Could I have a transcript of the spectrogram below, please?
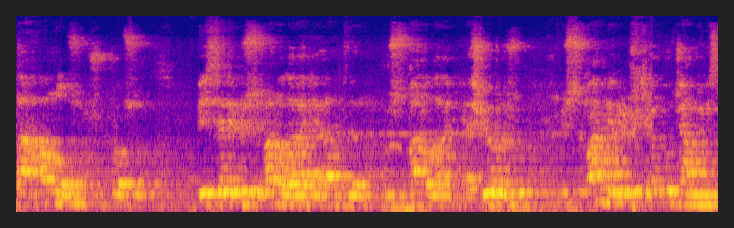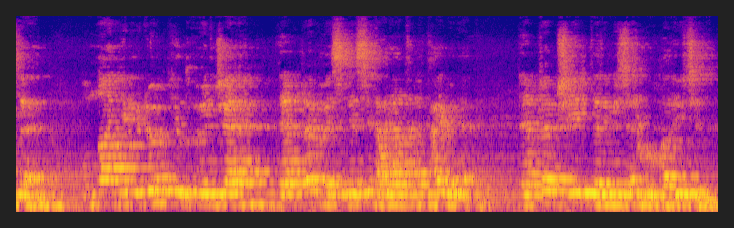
Allah hamdolsun, şükür olsun. Bizleri Müslüman olarak yarattı, Müslüman olarak yaşıyoruz. Müslüman bir ülke bu camimizde bundan 24 yıl önce deprem vesilesiyle hayatını kaybeden deprem şehitlerimizin ruhları için,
